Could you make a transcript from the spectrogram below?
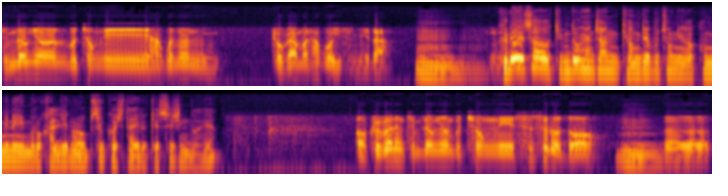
김동연 부총리하고는 교감을 하고 있습니다. 음. 음. 그래서 김동연 전 경제부총리가 국민의힘으로 갈 일은 없을 것이다 이렇게 쓰신 거예요? 어 그거는 김동연 부총리 스스로도 음. 그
